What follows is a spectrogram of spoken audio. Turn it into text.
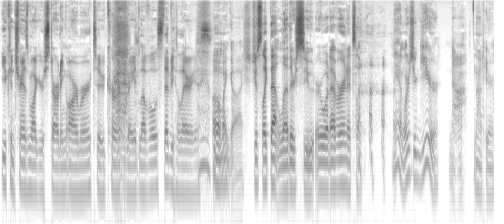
you can transmog your starting armor to current raid levels. That'd be hilarious. Oh my gosh, just like that leather suit or whatever, and it's like, man, where's your gear? Nah, not here.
